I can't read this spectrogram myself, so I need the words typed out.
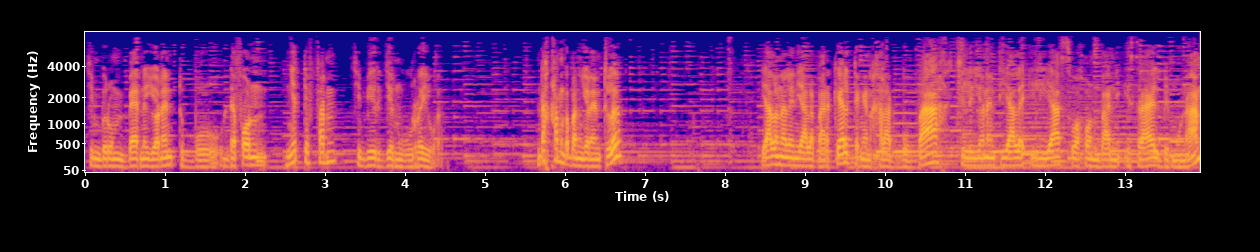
ci mbirum benn yonent bu defoon ñetti fan ci biir jën wu rëy wa ndax xam nga ban yonent la yàlla na leen yàlla barkeel te ngeen xalaat bu baax ci li yonent yàlla Ilias waxoon bànni Israël bi mu naan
